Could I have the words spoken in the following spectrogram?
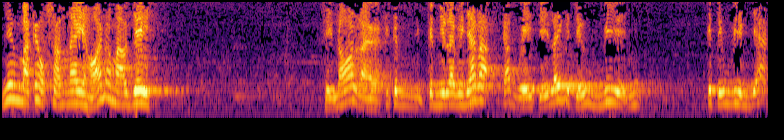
nhưng mà cái hột xoàn này hỏi nó màu gì? Thì nó là cái kinh kinh như lai viên giác đó. Các vị chỉ lấy cái chữ viên, cái chữ viên giác,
